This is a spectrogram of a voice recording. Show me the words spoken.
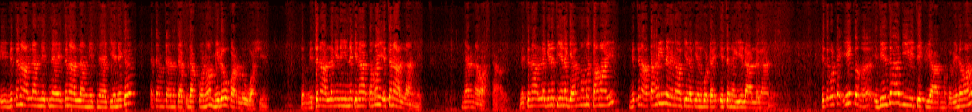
ඒ මෙතන අල්ලන්නෙත් නෑ, එතන අල්ලන්නෙත් නෑ කියන එක ඇතැම් තැනට අපි දක්වනවා මෙලෝ පරලෝ වශයෙන්. දැන් මෙතන අල්ලගෙන ඉන්න කෙනා තමයි එතන අල්ලන්නේ. මරණ අවස්ථාවේ. මෙතන අල්ලගෙන තියෙන ගැම්මම තමයි මෙතන අතහරින්න වෙනවා කියලා කියනකොට එතන කියලා අල්ලගන්නේ. එතකොට ඒකම එදිනදා ජීවිතේ ක්‍රියාත්මක වෙනවා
